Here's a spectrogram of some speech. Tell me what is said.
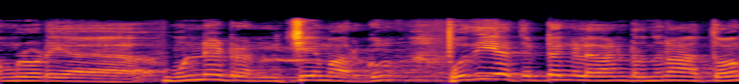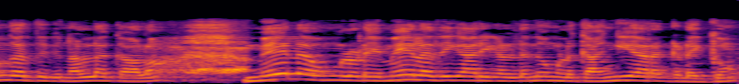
உங்களுடைய முன்னேற்றம் நிச்சயமாக இருக்கும். புதிய திட்டங்கள் ஏதாவது துவங்கிறதுக்கு நல்ல காலம். மேலே உங்களுடைய மேல் அதிகாரிகள்லேருந்து உங்களுக்கு அங்கீகாரம் கிடைக்கும்.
